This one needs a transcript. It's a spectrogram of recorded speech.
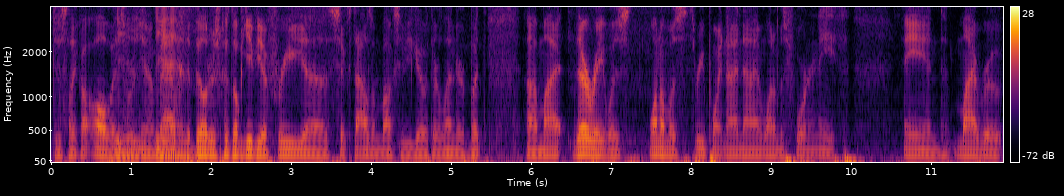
just like always. Yeah. You know, Yeah. battling the builders because they'll give you a free uh, six thousand bucks if you go with their lender. But uh, my their rate was one of them was three point nine nine, one of them was four and an eighth, and my wrote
